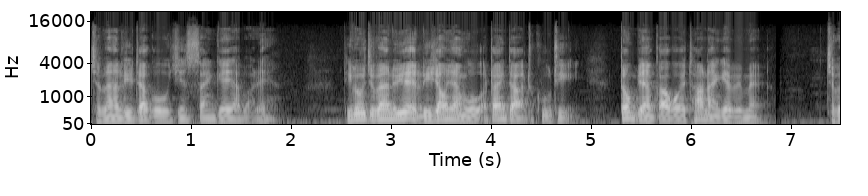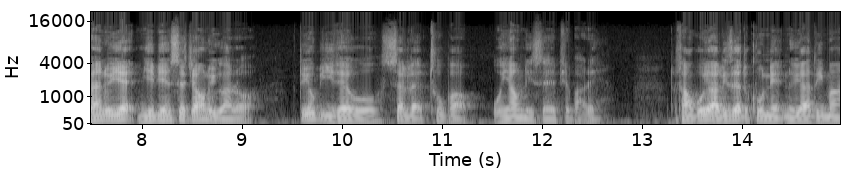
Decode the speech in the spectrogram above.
ဂျပန်လေတပ်ကိုရင်ဆိုင်ခဲ့ရပါတယ်။ဒီလိုဂျပန်တွေရဲ့လေကြောင်းရန်ကိုအတိုင်းအတာတစ်ခုထိတုံ့ပြန်ကာကွယ်ထားနိုင်ခဲ့ပေမဲ့ဂျပန်တွေရဲ့မြေပြင်စစ်ကြောင်းတွေကတော့တရုတ်ပြည်ထဲကိုဆက်လက်ထိုးပေါက်ဝင်ရောက်နေဆဲဖြစ်ပါတယ်။1942ခုနှစ်နွေရာသီမှာ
